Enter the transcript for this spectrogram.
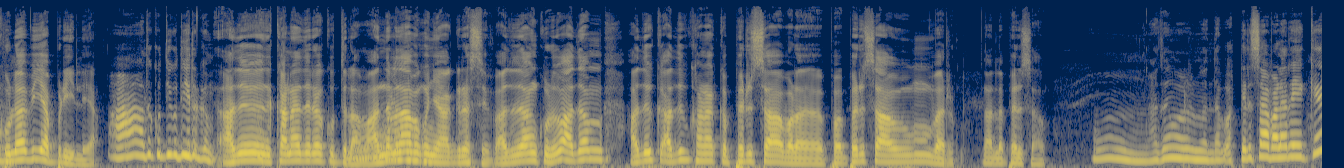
குளவி அப்படி இல்லையா அது குத்தி குத்தி இருக்கும் அது கனதர குத்தலாம் அதனால தான் அவன் கொஞ்சம் அக்ரஸிவ் அதுதான் குழு அதான் அதுக்கு அது கணக்கு பெருசா வள பெ- பெருசாவும் வரும் நல்ல பெருசாகும் அதுவும் அந்த பெருசாக வளரேக்கு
